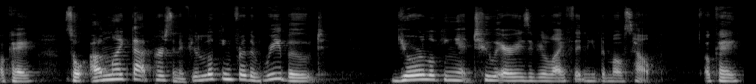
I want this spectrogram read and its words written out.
Okay. So, unlike that person, if you're looking for the reboot, you're looking at two areas of your life that need the most help. Okay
